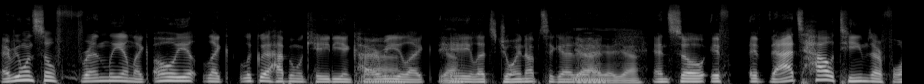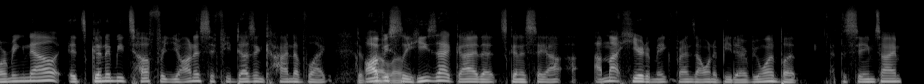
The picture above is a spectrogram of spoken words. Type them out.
everyone's so friendly and like, oh yeah, like look what happened with KD and Kyrie. Yeah, Like, yeah. hey, let's join up together. Yeah, and, yeah, yeah. and so if if that's how teams are forming now, it's gonna be tough for Giannis if he doesn't kind of like. Develop. Obviously, he's that guy that's gonna say, I, "I'm not here to make friends. I want to beat everyone." But at the same time,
